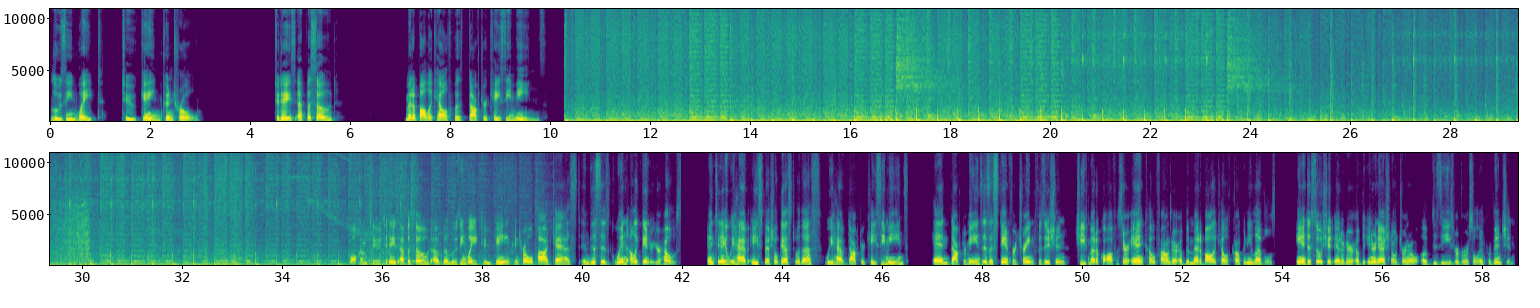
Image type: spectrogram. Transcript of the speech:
losing weight to gain control. Today's episode Metabolic Health with Dr. Casey Means. Welcome to today's episode of the Losing Weight to Gain Control podcast. And this is Gwen Alexander, your host. And today we have a special guest with us. We have Dr. Casey Means. And Dr. Means is a Stanford trained physician, chief medical officer, and co founder of the metabolic health company Levels, and associate editor of the International Journal of Disease Reversal and Prevention.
